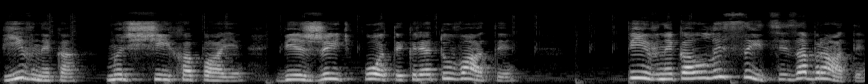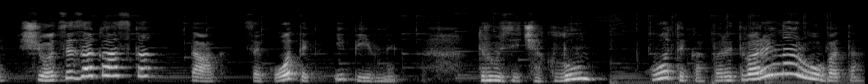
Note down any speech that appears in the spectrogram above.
півника мерщій хапає, біжить котик рятувати. Півника у лисиці забрати. Що це за казка? Так, це котик і півник. Друзі, чаклун котика перетворив на робота.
